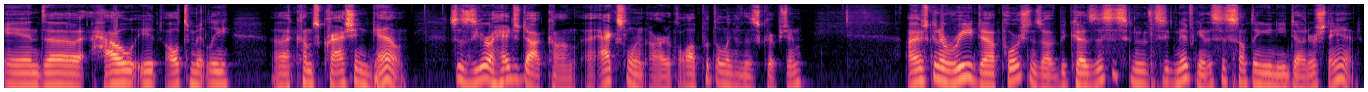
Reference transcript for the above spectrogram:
and uh, how it ultimately uh, comes crashing down. Is zerohedge.com, excellent article. I'll put the link in the description. I'm just going to read uh, portions of it because this is significant. This is something you need to understand.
